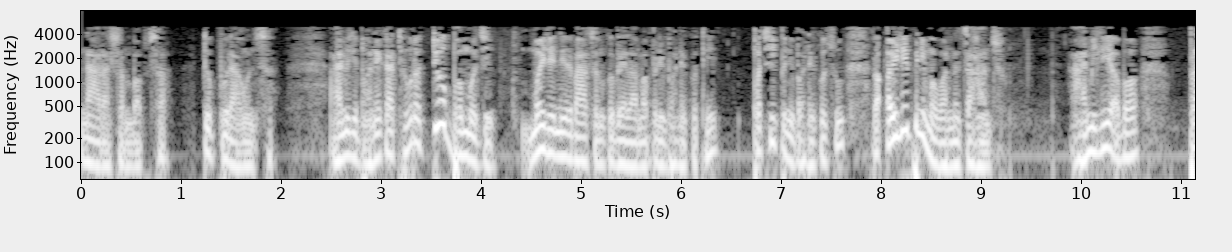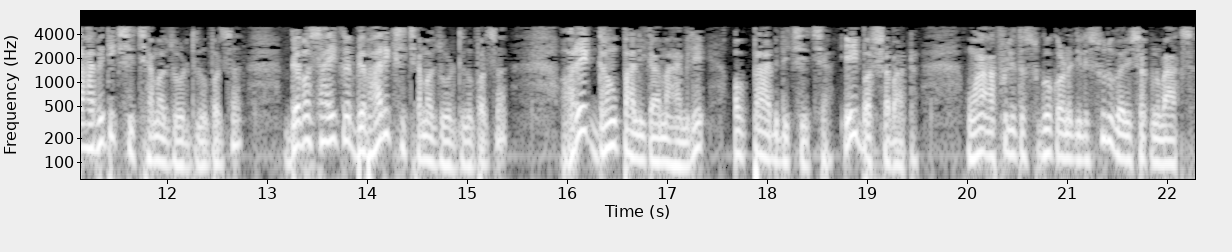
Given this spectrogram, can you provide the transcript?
नारा सम्भव छ। त्यो पूरा हुन्छ। हामीले भनेका थियौं र त्यो बमोजिम मैले निर्वाचनको बेलामा पनि भनेको थिएँ पछि पनि भनेको छु र अहिले पनि म भन्न चाहन्छु। हामीले अब प्राविधिक शिक्षामा जोड़ दिनुपर्छ व्यावसायिक र व्यावहारिक शिक्षामा जोड़ दिनुपर्छ। हरेक गाउँपालिकामा हामीले अब प्राविधिक शिक्षा। यही वर्षबाट उहाँ आफूले त गोकर्णजीले शुरू गरिसक्नु भएको छ।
